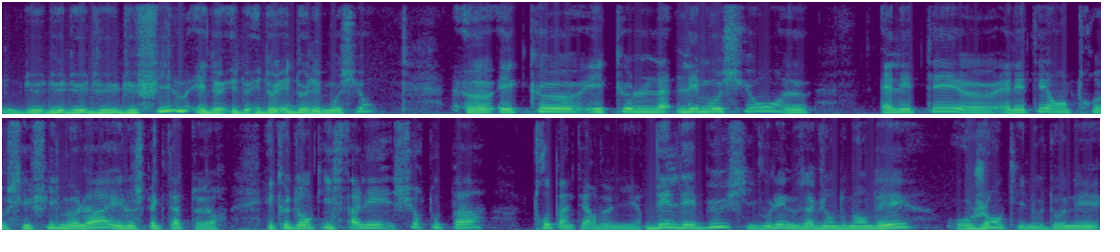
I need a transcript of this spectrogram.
du, film et de, et de, l'émotion, euh, et que, et que l'émotion, euh, elle, était, euh, elle était entre ces films-là et le spectateur, et que donc il fallait surtout pas trop intervenir. Dès le début, si vous voulez, nous avions demandé aux gens qui nous donnaient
